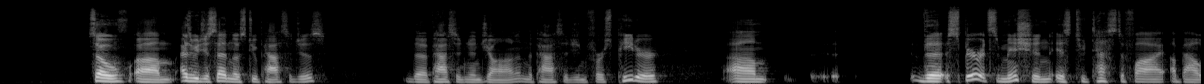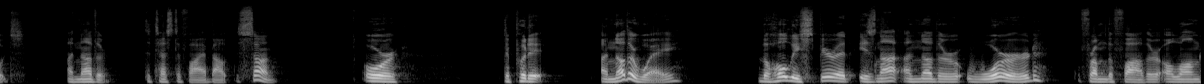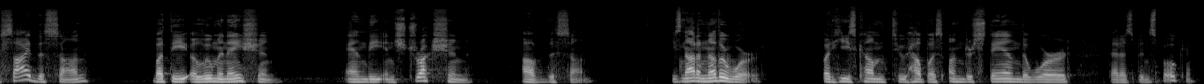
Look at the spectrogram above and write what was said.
So, um, as we just said in those two passages, the passage in John and the passage in First Peter, um, the Spirit's mission is to testify about another, to testify about the Son. Or to put it another way, the Holy Spirit is not another word from the Father alongside the Son, but the illumination and the instruction of the Son. He's not another word but he's come to help us understand the word that has been spoken.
